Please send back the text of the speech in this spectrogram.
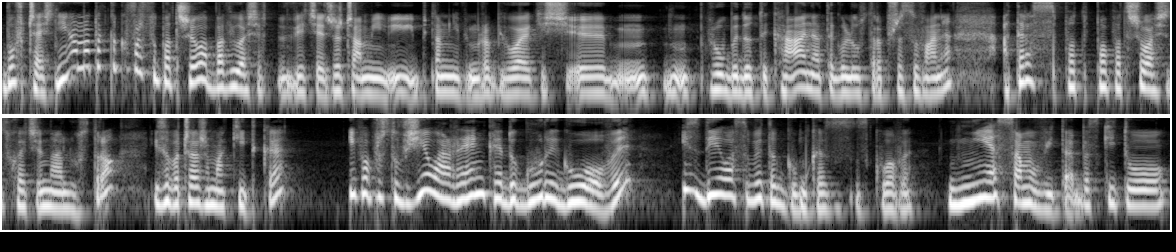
Bo wcześniej ona tak tylko po prostu patrzyła, bawiła się, wiecie, rzeczami i tam, nie wiem, robiła jakieś y, próby dotykania tego lustra, przesuwania. A teraz popatrzyła się, słuchajcie, na lustro i zobaczyła, że ma kitkę i po prostu wzięła rękę do góry głowy i zdjęła sobie tę gumkę z, z głowy. Niesamowite. Bez kitu,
